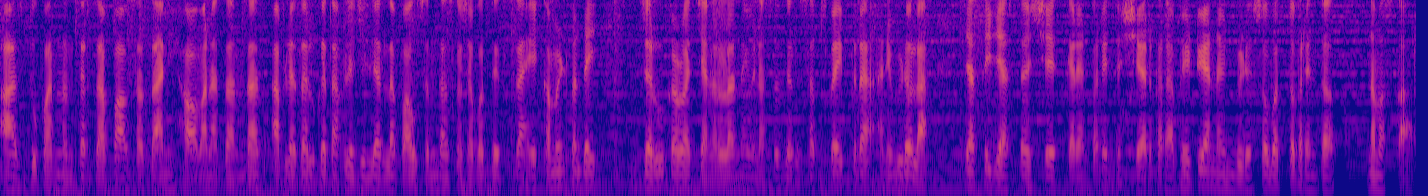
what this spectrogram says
आज दुपारनंतरचा पावसाचा आणि हवामानाचा अंदाज. आपल्या तालुक्यात आपल्या जिल्ह्यातला पाऊस अंदाज कशा पद्धतीचा आहे कमेंटमध्ये जरूर कळवा. चॅनलला नवीन असं जरूर सबस्क्राईब करा आणि व्हिडिओला जास्तीत जास्त शेतकऱ्यांपर्यंत शेअर करा. भेटूया नवीन व्हिडिओसोबत तोपर्यंत नमस्कार.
